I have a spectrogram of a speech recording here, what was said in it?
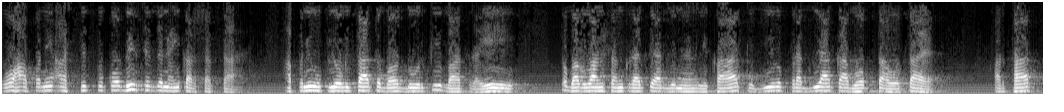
वो अपने अस्तित्व को भी सिद्ध नहीं कर सकता है। अपनी उपयोगिता तो बहुत दूर की बात रही। तो भगवान शंकराचार्य ने लिखा कि जीव प्रज्ञा का भोक्ता होता है। अर्थात,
